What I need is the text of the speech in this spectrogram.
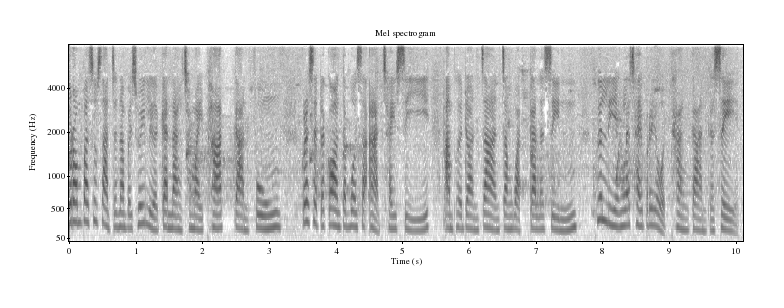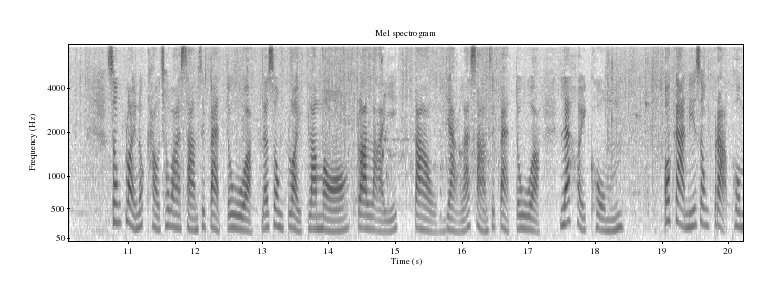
กรมปศุสัตว์จะนำไปช่วยเหลือกันางชมัยพัฒน์การฟุ้ง เกษตรกรตำบลสะอาดชัยศรีอำเภอดอนจาน จังหวัดกาลสินเพื่อเลี้ยงและใช้ประโยชน์ทางการเกษตร ทรงปล่อยนกเขาชวา 38 ตัว และทรงปล่อยปลาหมอ ปลาไหล เต่าอย่างละ 38 ตัว และหอยขม โอกาสนี้ทรงประพรม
